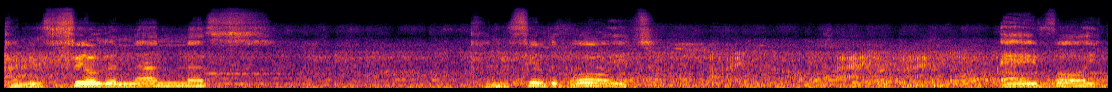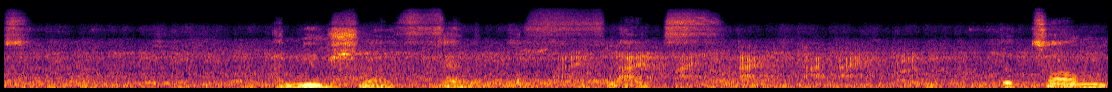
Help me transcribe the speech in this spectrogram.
Can you feel the you feel the void? The tomb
